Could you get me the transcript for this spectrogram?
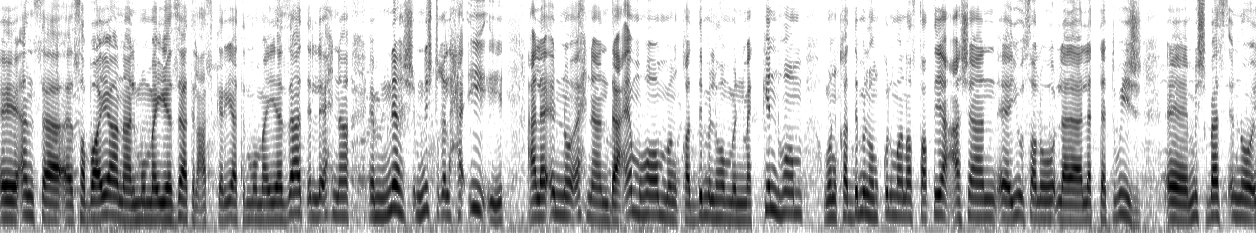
أنسى صبايانا المميزات العسكريات المميزات اللي إحنا بنشتغل حقيقي على إنه إحنا ندعمهم ونقدم لهم ونمكنهم ونقدم لهم كل ما نستطيع عشان يوصلوا للتتويج. مش بس إنه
